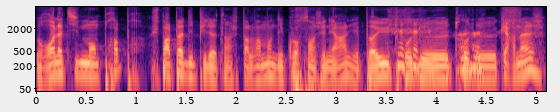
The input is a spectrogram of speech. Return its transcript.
relativement propres. Je parle pas des pilotes, hein, je parle vraiment des courses en général. Il n'y a pas eu trop de, trop de carnage.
